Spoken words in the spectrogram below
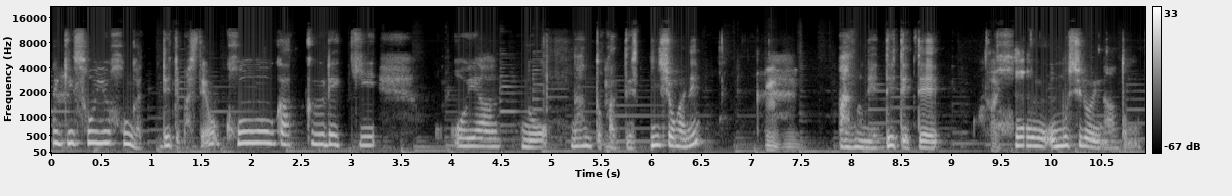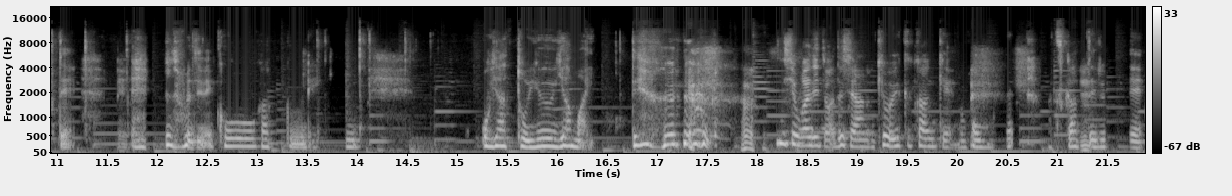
最近そういう本が出てましたよ。高学歴親のなんとかって新書がねうんうん。あのね出てて、はい。ほう面白いなと思って。え。えちょっと待ってね高学歴親という病っていう新書が出て私あの教育関係の本もね使ってるんで、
